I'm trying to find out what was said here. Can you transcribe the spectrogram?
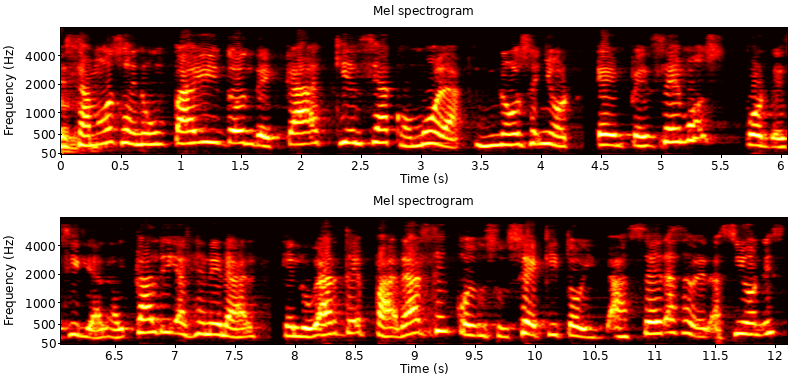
estamos en un país donde cada quien se acomoda. No, señor, empecemos por decirle al alcalde y al general que en lugar de pararse con su séquito y hacer aseveraciones,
